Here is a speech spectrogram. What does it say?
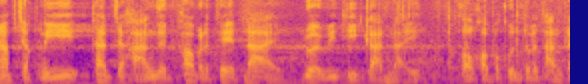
นับจากนี้ท่านจะหาเงินเข้าประเทศได้ด้วยวิธีการไหน ขอขอบพระคุณท่านประธานครับ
